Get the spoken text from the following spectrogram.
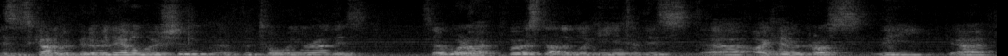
this is kind of a bit of an evolution of the tooling around this. So when I first started looking into this, uh, I came across the uh,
